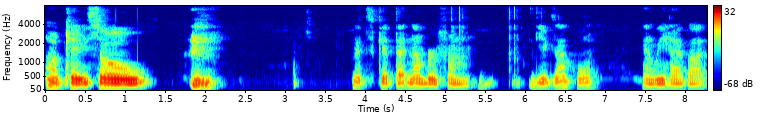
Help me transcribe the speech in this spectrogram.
Okay, so let's get that number from the example, and we have uh,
